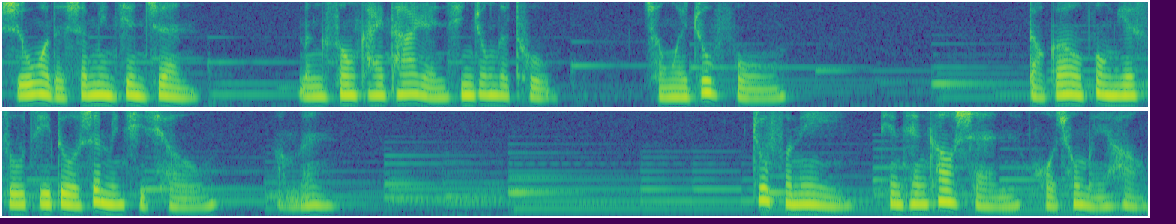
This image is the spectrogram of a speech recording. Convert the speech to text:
使我的生命见证能松开他人心中的土，成为祝福。祷告奉耶稣基督圣名祈求，阿门。祝福你，天天靠神活出美好。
